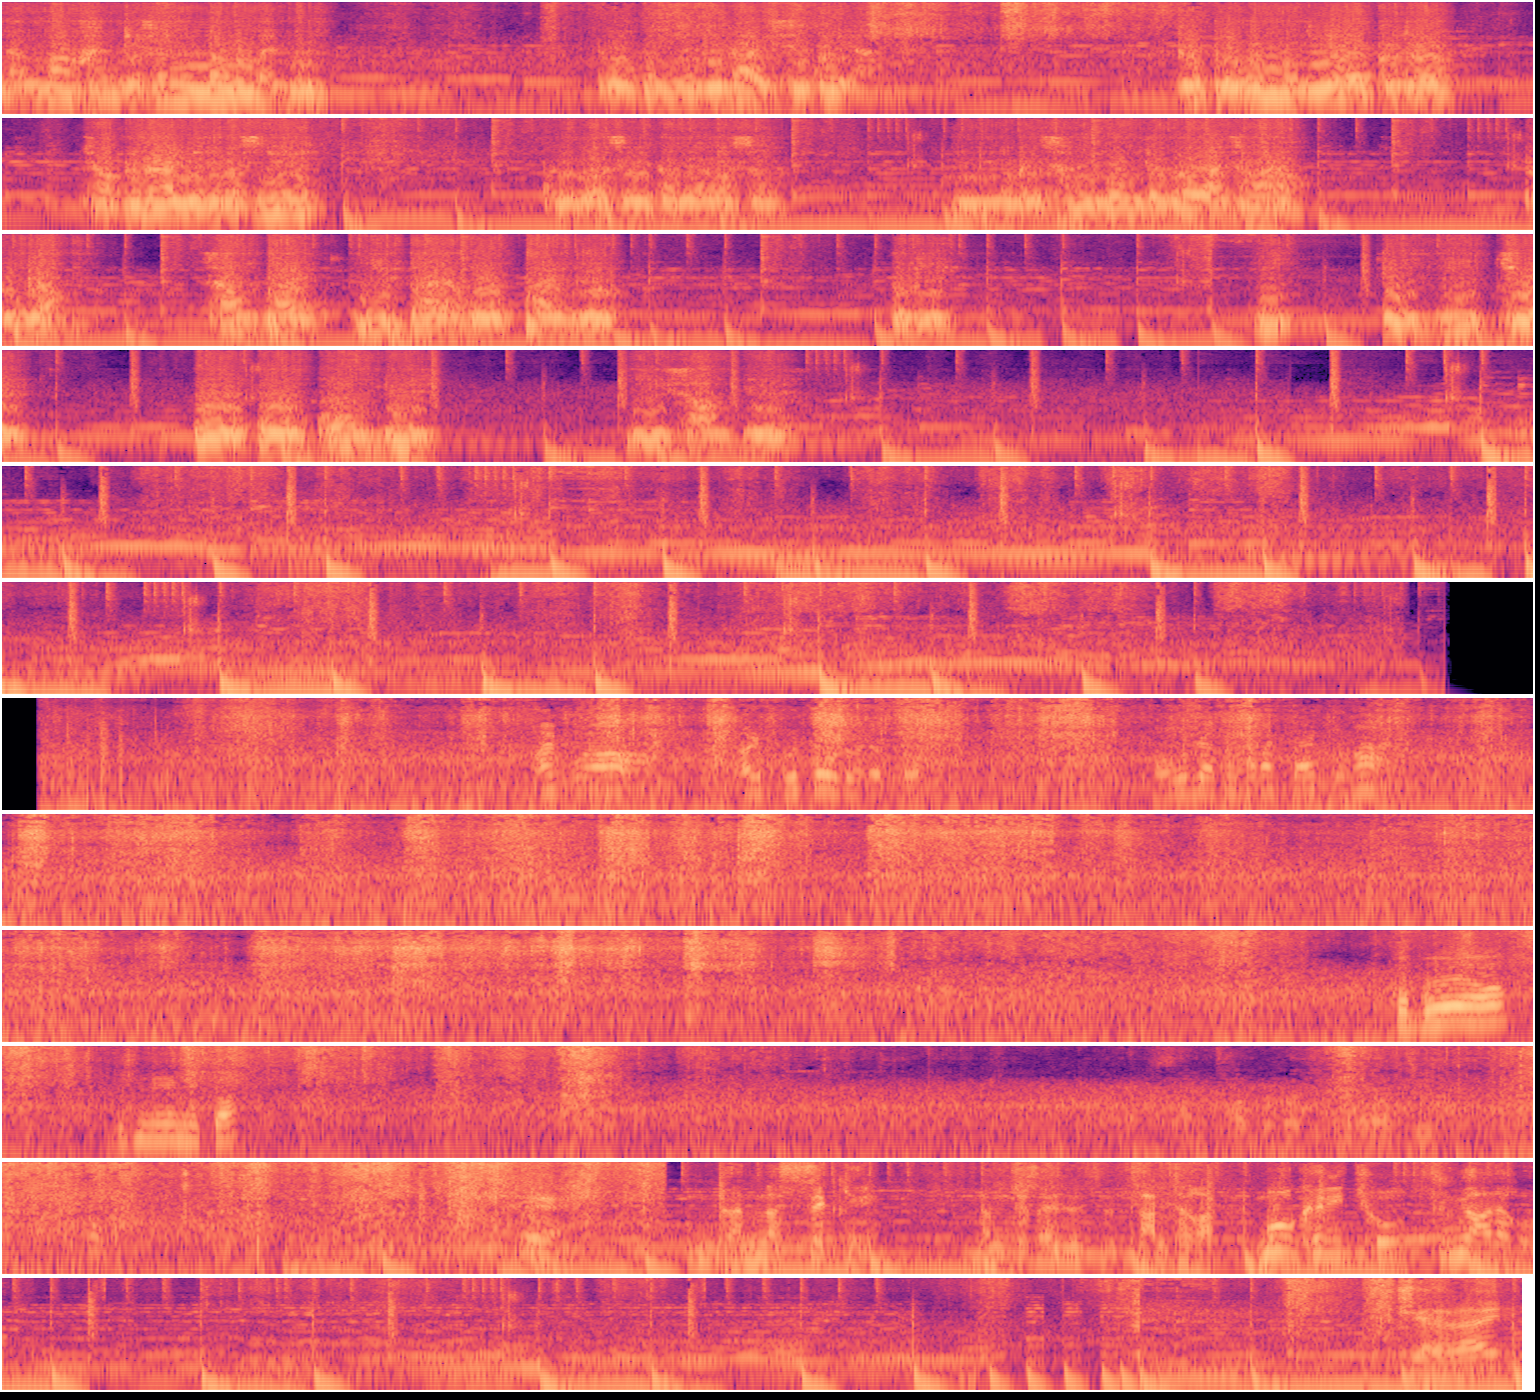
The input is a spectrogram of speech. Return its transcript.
낭망 한계선 넘으면 보급무기가 있을 거야. 그 보급무기의 구도 좌표를 알려주었으니 그것을 가져와서 임무를 성공적으로 완성하라. 분경 3828586 여기 볼거울 돌렸어 겨울이라서 해가 짧구만 그거 뭐예요? 무슨 일입니까? 산타 뭐가 들어왔지 인간나 새끼. 남자 사이에서 산타가 뭐 그리 조, 중요하다고. 제라이.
